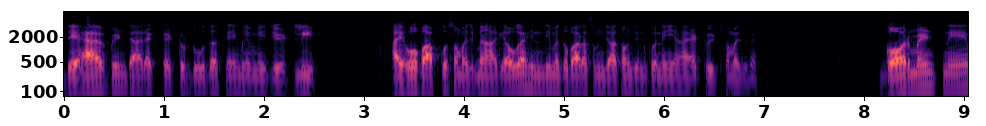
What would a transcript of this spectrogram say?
They have been directed to do the same immediately. I hope आपको समझ में आ गया होगा हिंदी में दोबारा समझाता हूँ जिनको नहीं आया ट्वीट समझ में गवर्नमेंट ने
